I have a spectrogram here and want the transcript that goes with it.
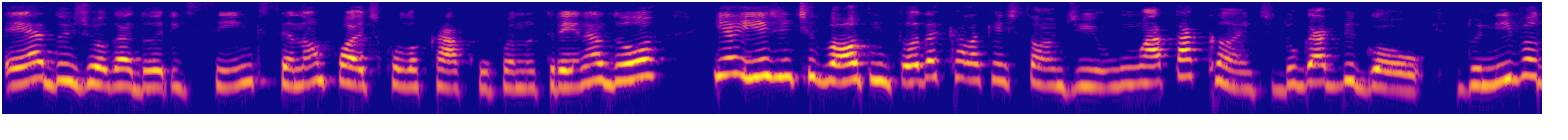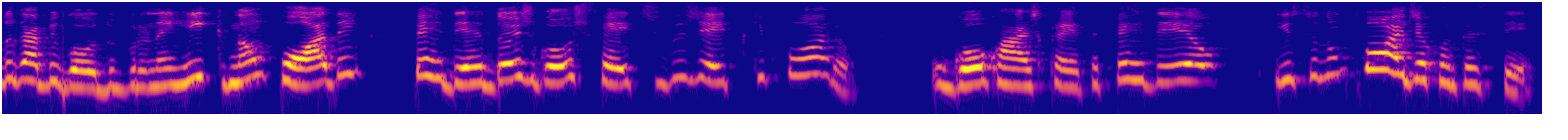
é dos jogadores sim, que você não pode colocar a culpa no treinador. E aí a gente volta em toda aquela questão de um atacante do Gabigol, do nível do Gabigol, do Bruno Henrique, não podem perder dois gols feitos do jeito que foram. O gol com a Rascaeta perdeu. Isso não pode acontecer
